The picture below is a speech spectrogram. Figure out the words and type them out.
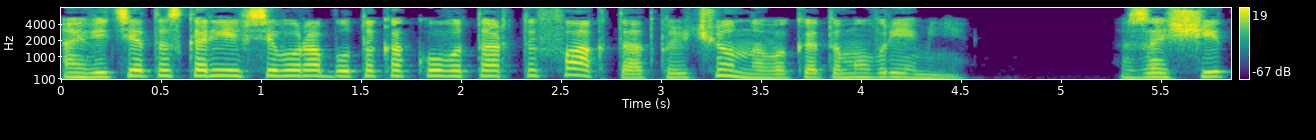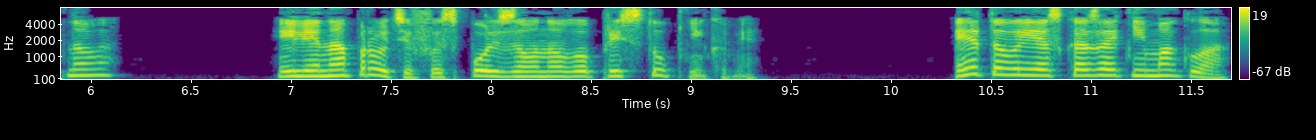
А ведь это, скорее всего, работа какого-то артефакта, отключенного к этому времени. Защитного? Или, напротив, использованного преступниками. Этого я сказать не могла,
